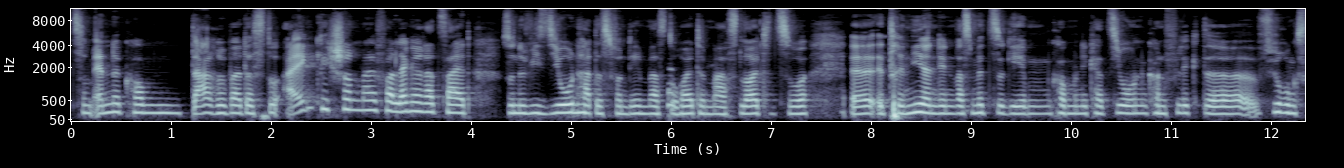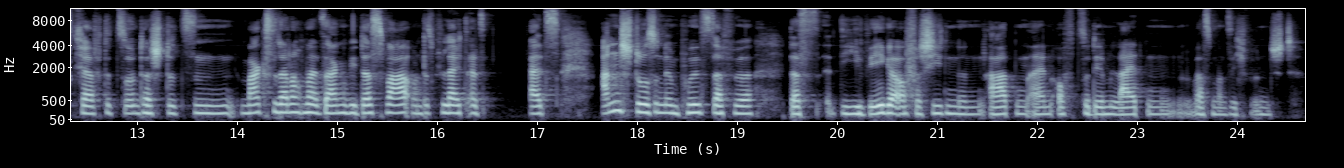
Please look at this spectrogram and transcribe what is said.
zum Ende kommen, darüber, dass du eigentlich schon mal vor längerer Zeit so eine Vision hattest von dem, was du heute machst, Leute zu äh, trainieren, denen was mitzugeben, Kommunikation, Konflikte, Führungskräfte zu unterstützen. Magst du da noch mal sagen, wie das war und das vielleicht als als Anstoß und Impuls dafür, dass die Wege auf verschiedenen Arten einen oft zu dem leiten, was man sich wünscht.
